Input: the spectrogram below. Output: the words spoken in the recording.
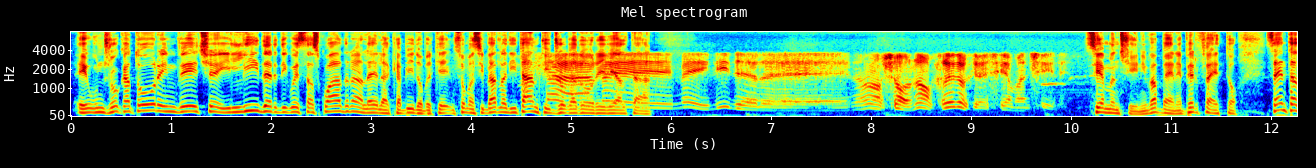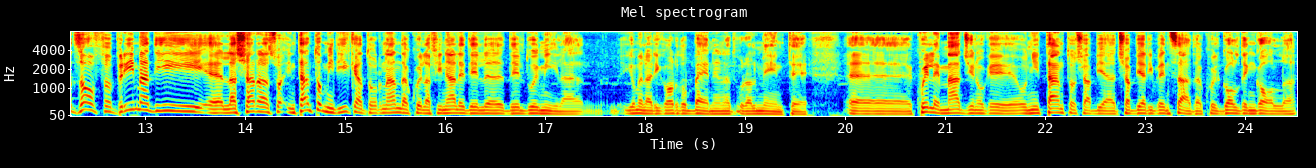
E un giocatore invece, il leader di questa squadra, lei l'ha capito perché insomma si parla di tanti ah, giocatori me, in realtà. Me i leader, non so, no, credo che sia Mancini sia Mancini, va bene, perfetto. Senta Zoff, prima di eh, lasciare la sua... Intanto mi dica, tornando a quella finale del, del 2000, io me la ricordo bene naturalmente, eh, quella immagino che ogni tanto ci abbia, ci abbia ripensato a quel golden goal.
